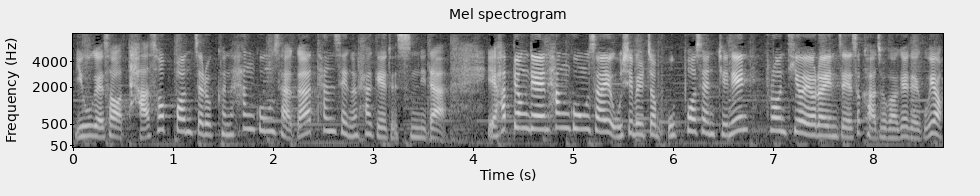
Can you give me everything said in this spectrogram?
미국에서 다섯 번째로 큰 항공사가 탄생을 하게 됐습니다. 예, 합병된 항공사의 51.5%는 프론티어 에어라인즈에서 가져가게 되고요.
